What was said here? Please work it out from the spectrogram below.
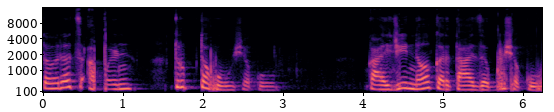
तरच आपण तृप्त होऊ शकू. काळजी न करता जगू शकू.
